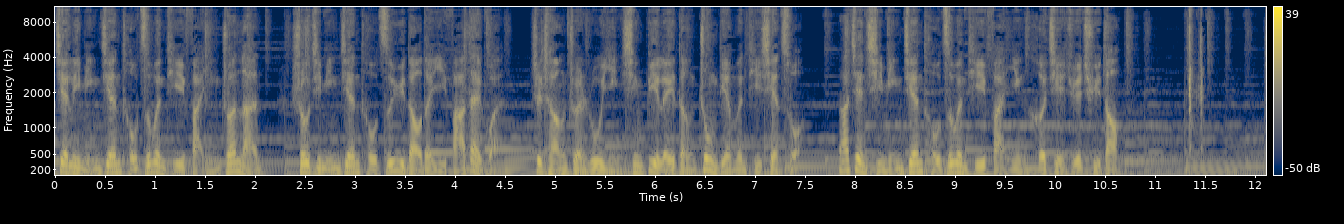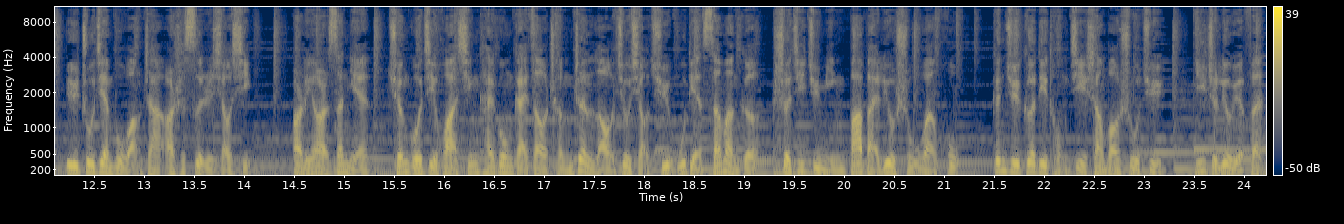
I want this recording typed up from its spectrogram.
建立民间投资问题反映专栏，收集民间投资遇到的以罚代管、市场准入隐性壁垒等重点问题线索，搭建起民间投资问题反映和解决渠道。据住建部网站二十四日消息。二零二三年，全国计划新开工改造城镇老旧小区五点三万个，涉及居民八百六十五万户。根据各地统计上报数据，一至六月份，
